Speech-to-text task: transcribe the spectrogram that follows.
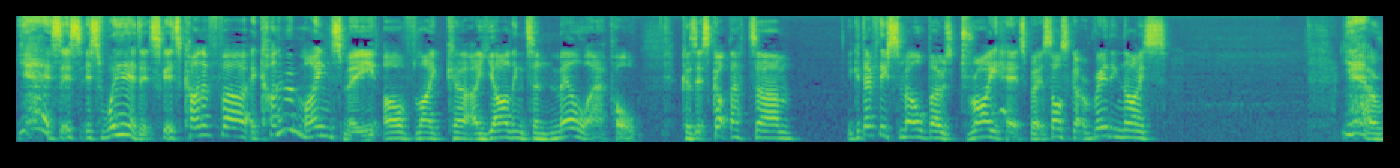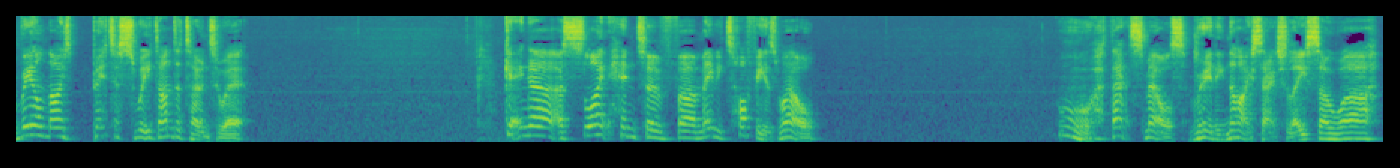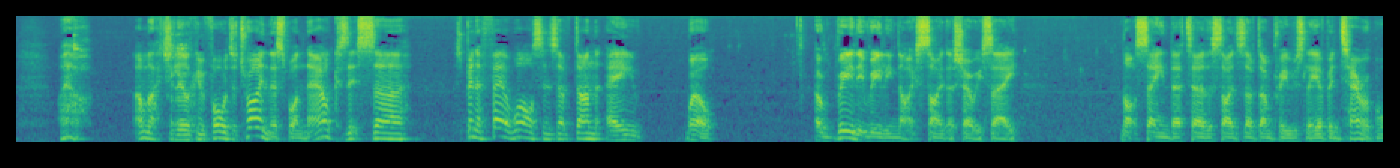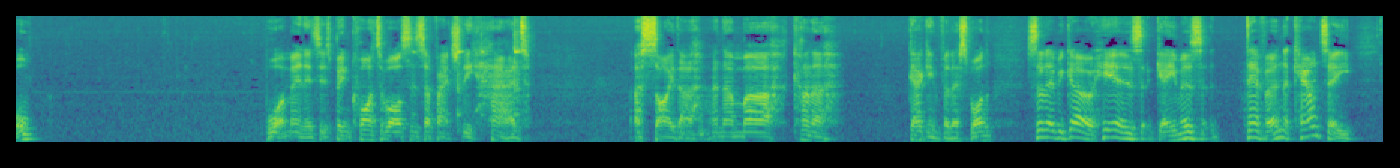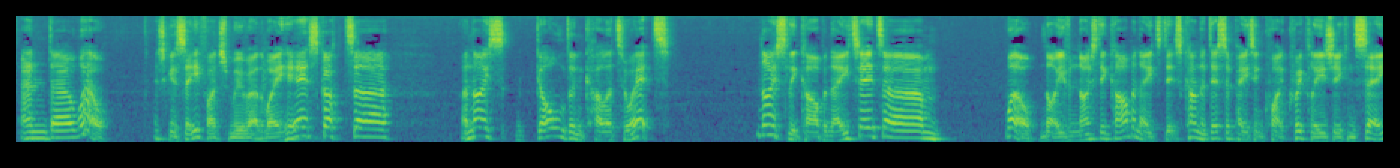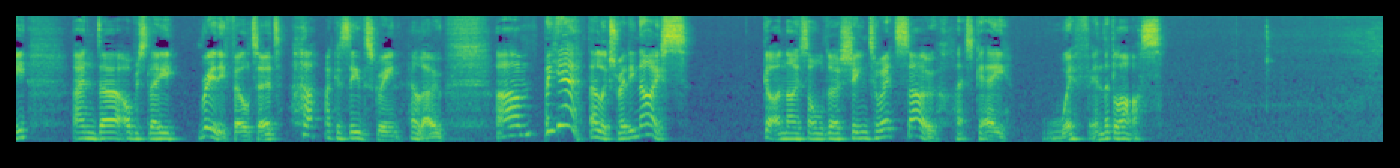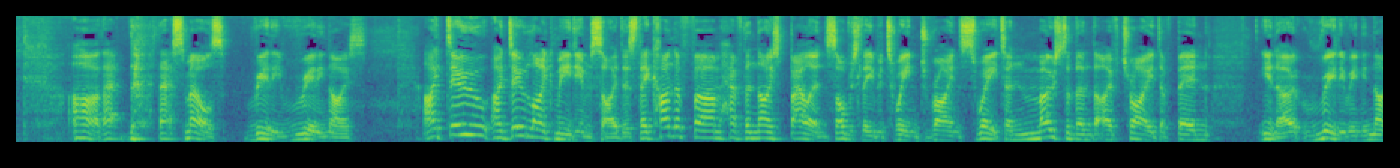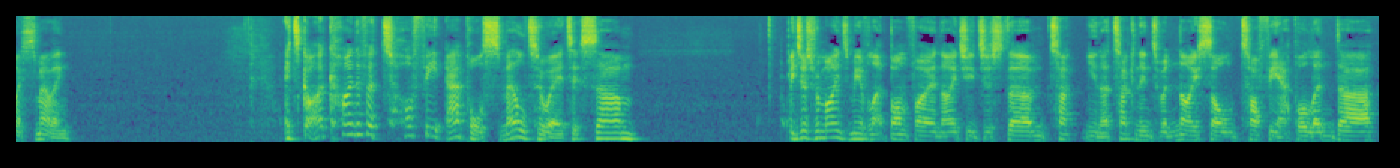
Yeah, it's, it's, it's weird. It's it's kind of uh, it kind of reminds me of like uh, a Yarlington Mill apple because it's got that um, you can definitely smell those dry hits, but it's also got a really nice yeah, a real nice bittersweet undertone to it. Getting a, a slight hint of uh, maybe toffee as well. Ooh, that smells really nice actually. So, uh, well, I'm actually looking forward to trying this one now because it's uh, it's been a fair while since I've done a, well, a really, really nice cider, shall we say. Not saying that uh, the ciders I've done previously have been terrible. But what I mean is it's been quite a while since I've actually had a cider, and I'm uh, kind of gagging for this one. So there we go, here's Gaymers Devon County. And, uh, well, as you can see, if I just move out of the way here, it's got uh, a nice golden colour to it. Nicely carbonated. Um, well, not even nicely carbonated. It's kind of dissipating quite quickly, as you can see. And uh, obviously, really filtered. I can see the screen. Hello. Um, but yeah, that looks really nice. Got a nice old sheen to it, so let's get a whiff in the glass. Ah, oh, that that smells really, really nice. I do, I do like medium ciders. They kind of um, have the nice balance, obviously, between dry and sweet, and most of them that I've tried have been, you know, really, really nice smelling. It's got a kind of a toffee apple smell to it. It's um, it just reminds me of like bonfire night. You just um, tuck, you know, tucking into a nice old toffee apple, and uh,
